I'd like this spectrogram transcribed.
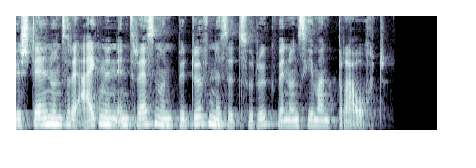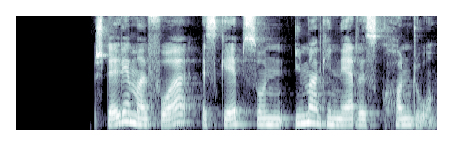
Wir stellen unsere eigenen Interessen und Bedürfnisse zurück, wenn uns jemand braucht. Stell dir mal vor, es gäbe so ein imaginäres Konto.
